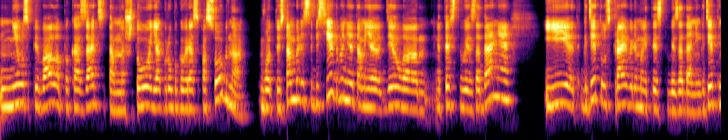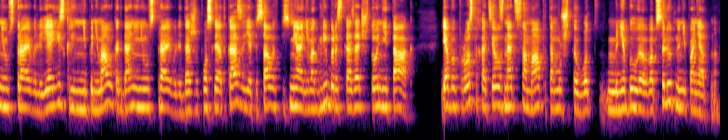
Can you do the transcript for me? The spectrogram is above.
не успевала показать, там, на что я, грубо говоря, способна. Вот, то есть там были собеседования, там я делала тестовые задания, и где-то устраивали мои тестовые задания, где-то не устраивали. Я искренне не понимала, когда они не устраивали. Даже после отказа я писала в письме, они могли бы рассказать, что не так. Я бы просто хотела знать сама, потому что вот мне было абсолютно непонятно.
